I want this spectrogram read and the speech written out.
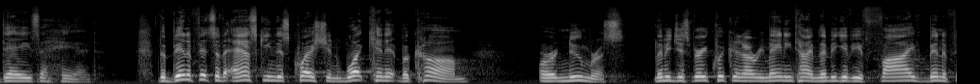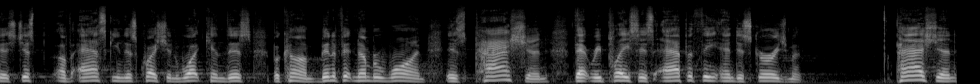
days ahead. The benefits of asking this question, what can it become, are numerous. Let me just very quickly in our remaining time, let me give you five benefits just of asking this question what can this become? Benefit number one is passion that replaces apathy and discouragement passion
